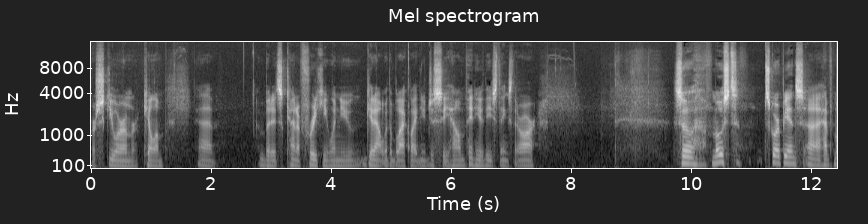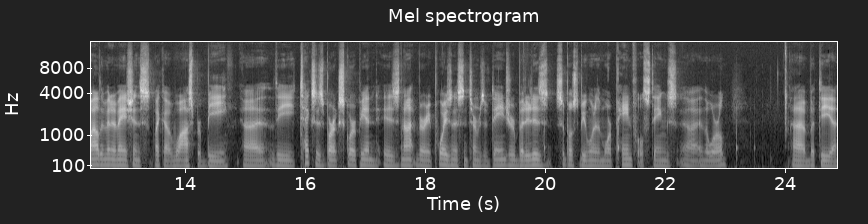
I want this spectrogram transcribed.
or skewer them, or kill them. Uh, but it's kind of freaky when you get out with a black light and you just see how many of these things there are. So most scorpions uh, have mild envenomations like a wasp or bee. Uh, the Texas bark scorpion is not very poisonous in terms of danger, but it is supposed to be one of the more painful stings uh, in the world. Uh, but the uh,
